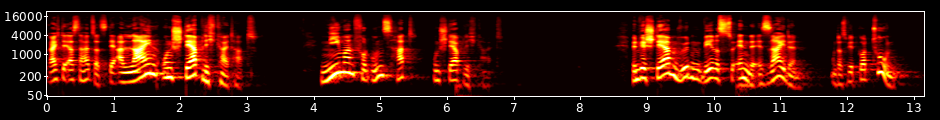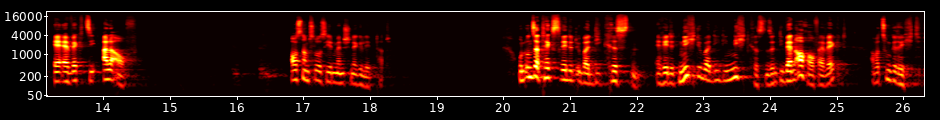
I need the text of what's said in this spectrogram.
reicht der erste Halbsatz, der allein Unsterblichkeit hat. Niemand von uns hat Unsterblichkeit. Wenn wir sterben würden, wäre es zu Ende, es sei denn, und das wird Gott tun, er erweckt sie alle auf. Ausnahmslos jeden Menschen, der gelebt hat. Und unser Text redet über die Christen. Er redet nicht über die, die nicht Christen sind. Die werden auch auferweckt, aber zum Gericht.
